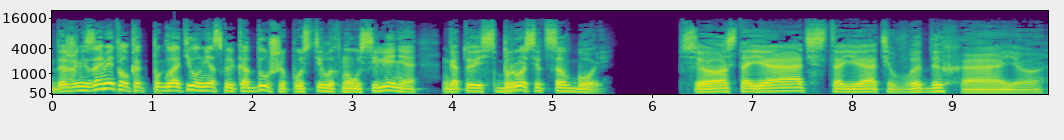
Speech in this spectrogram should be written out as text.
Даже не заметил, как поглотил несколько душ и пустил их на усиление, готовясь броситься в бой. Все, стоять, стоять, выдыхаю.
